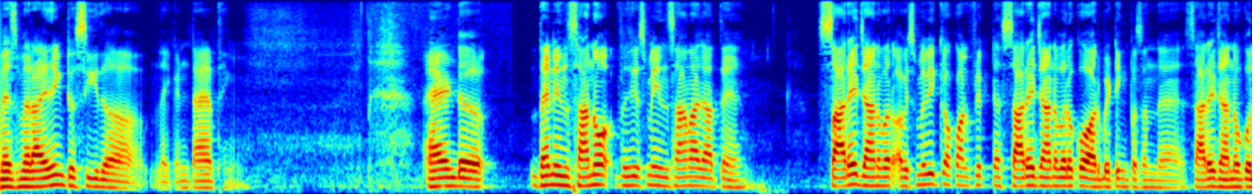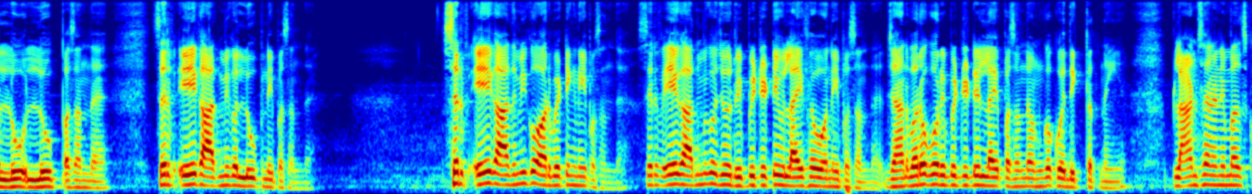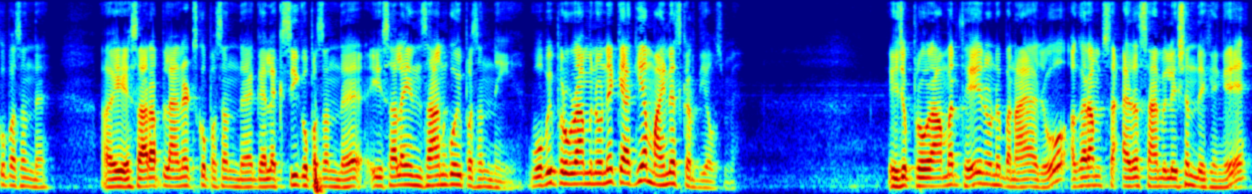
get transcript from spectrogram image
mesmerizing to see the, like, entire thing and then uh, इंसानों इसमें इंसान आ जाते हैं। सारे जानवर अब इसमें भी क्या कॉन्फ्लिक्ट है? सारे जानवरों को ऑर्बिटिंग पसंद है। सारे जानवरों को लू लूप पसंद है। सिर्फ़ एक आदमी को लूप नहीं पसंद है। सिर्फ़ एक आदमी को ऑर्बिटिंग नहीं पसंद है। सिर्फ़ एक आदमी को जो रिपीटेटिव लाइफ है वो नहीं पसंद है। जानवरों को रिपीटेटिव लाइफ पसंद है उनको कोई दिक्कत नहीं है। प्लांट्स एंड एनिमल्स को पसंद है। ये सारा प्लैनेट्स को पसंद है। गैलेक्सी को पसंद है। ये सारा इंसान को ही पसंद नहीं है। वो भी प्रोग्राम इन्होंने क्या किया? माइनस कर दिया उसमें। ये जो प्रोग्रामर थे, इन्होंने बनाया जो, अगर हम एज अ सैमुलेशन देखेंगे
